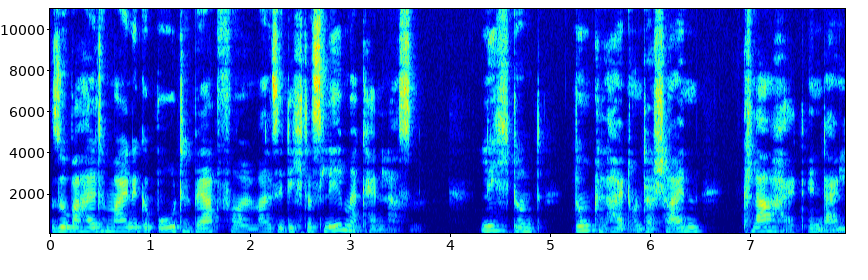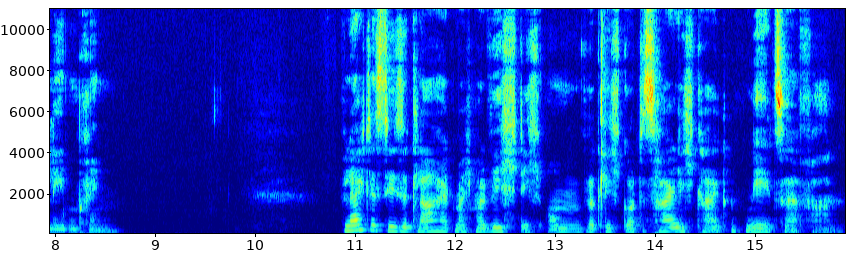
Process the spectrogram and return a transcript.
so behalte meine Gebote wertvoll, weil sie dich das Leben erkennen lassen. Licht und Dunkelheit unterscheiden, Klarheit in dein Leben bringen. Vielleicht ist diese Klarheit manchmal wichtig, um wirklich Gottes Heiligkeit und Nähe zu erfahren.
